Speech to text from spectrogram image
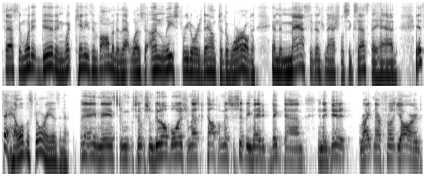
Fest and what it did and what Kenny's involvement in that was to unleash Three Doors Down to the world and the massive international success they had. It's a hell of a story, isn't it? Hey man, some some, some good old boys from Escatawpa, Mississippi made it big time, and they did it right in our front yard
